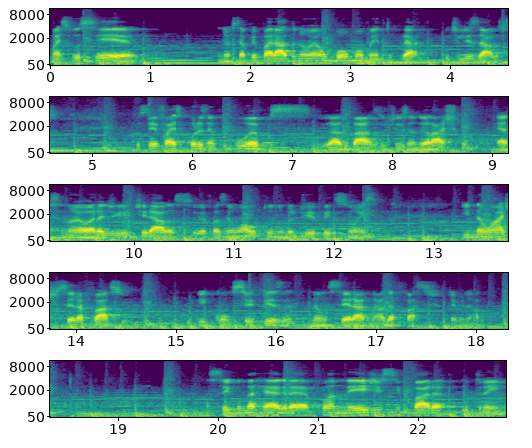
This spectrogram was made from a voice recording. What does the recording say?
Mas se você não está preparado, não é um bom momento para utilizá-los. Você faz, por exemplo, pull-ups das barras utilizando elástico, essa não é hora de tirá-las. Você vai fazer um alto número de repetições. E não acho que será fácil porque com certeza não será nada fácil terminá-lo. Segunda regra é planeje-se para o treino.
